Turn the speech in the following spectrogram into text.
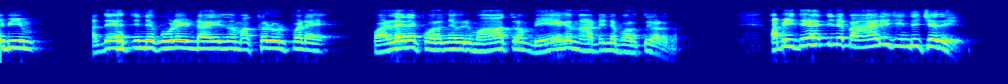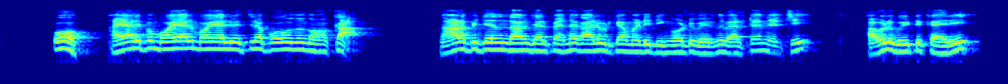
നബിയും അദ്ദേഹത്തിന്റെ കൂടെ ഉണ്ടായിരുന്ന മക്കൾ ഉൾപ്പെടെ വളരെ കുറഞ്ഞവർ മാത്രം വേഗം നാട്ടിന്റെ പുറത്ത് കടന്നു. അപ്പം ഇദ്ദേഹത്തിന്റെ ഭാര്യ ചിന്തിച്ചത് ഓ അയാളിപ്പം പോയാലും പോയാലും എത്ര പോകുന്നു നോക്കാം. നാളെ പിറ്റേന്നുണ്ടാവും ചിലപ്പോൾ എന്നെ കാൽ പിടിക്കാൻ വേണ്ടിയിട്ട് ഇങ്ങോട്ട് വരുന്നു വരട്ടെ എന്ന് അവൾ വീട്ടിൽ കയറി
